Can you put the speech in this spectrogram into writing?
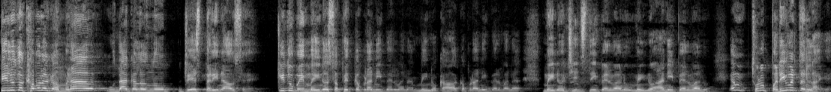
પેલું તો ખબર કે હમણાં ઉદા કલરનો ડ્રેસ પહેરીને આવશે. કીધું ભાઈ, મહિનો સફેદ કપડાં નહીં પહેરવાના, મહિનો કાળા કપડાં નહીં પહેરવાના, મહિનો જીન્સ નહીં પહેરવાનું, મહિનો આ નહીં પહેરવાનું. એમ થોડું પરિવર્તન લાગે.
